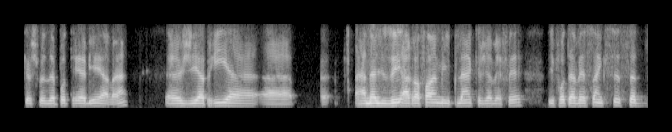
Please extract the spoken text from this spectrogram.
que je faisais pas très bien avant. j'ai appris à, analyser, à refaire mes plans que j'avais faits des fois, tu avais 5, 6, 7, 10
